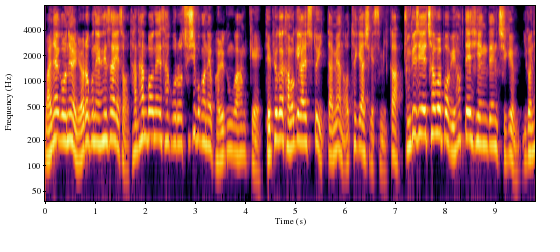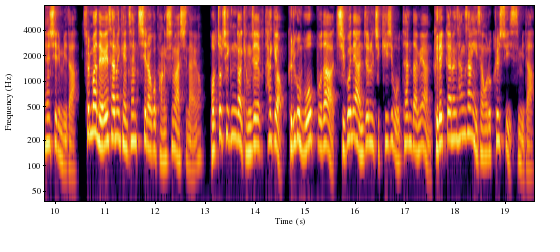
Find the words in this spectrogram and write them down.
만약 오늘 여러분의 회사에서 단 한 번의 사고로 수십억 원의 벌금과 함께 대표가 감옥에 갈 수도 있다면 어떻게 하시겠습니까? 중대재해처벌법이 확대 시행된 지금 이건 현실입니다. 설마 내 회사는 괜찮지라고 방심하시나요? 법적 책임과 경제적 타격 그리고 무엇보다 직원의 안전을 지키지 못한다면 그 대가는 상상 이상으로 클 수 있습니다.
